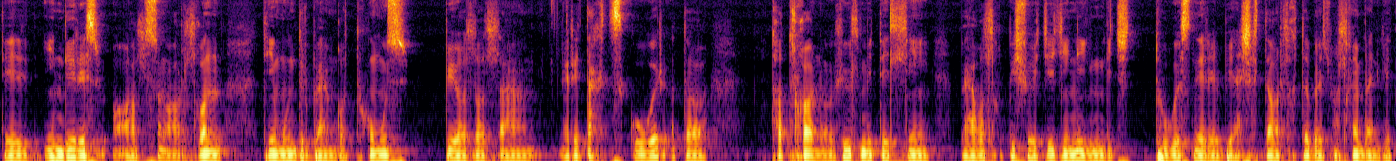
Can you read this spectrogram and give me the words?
Тэгээд энэ дээрээс олсон орлого нь тийм өндөр байнгут хүмүүс би болвол редакцгүйгээр одоо тодорхой нөгөө хэвлэл мэдээллийн байгууллага биш байж энийг ингэж түгээснээрээ би ашигтай орлоготой байж болох юм байна гэд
